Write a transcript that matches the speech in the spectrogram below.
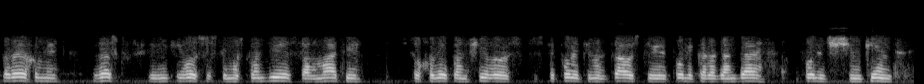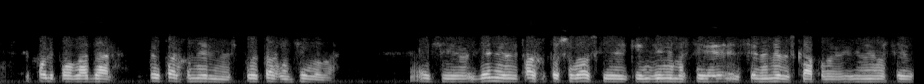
Τώρα έχουμε δάσκαλους στην ελληνικής γλώσσας στη Μοσπονδία, στο Αλμάτι, στο χωριό Πανφύλο, στη πόλη Τιμελτάου, στη πόλη Καραγκαντά, στη πόλη Τσιμκέντ, στη πόλη Παυλαντάρ. Που υπάρχουν Έλληνες, που υπάρχουν σύλλογα έτσι, δεν υπάρχουν τόσο λάθος και, και δεν είμαστε σε ένα μέρος κάπου, είμαστε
